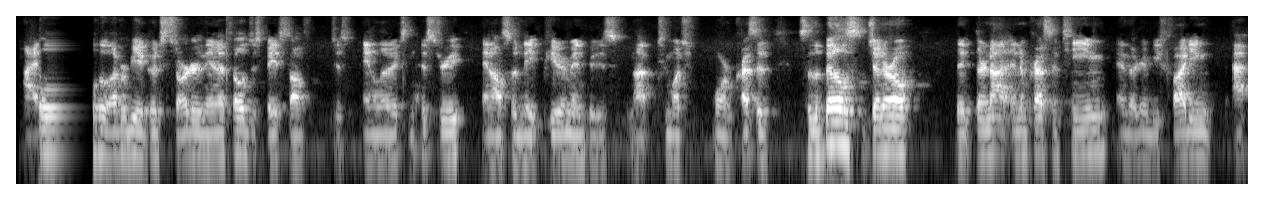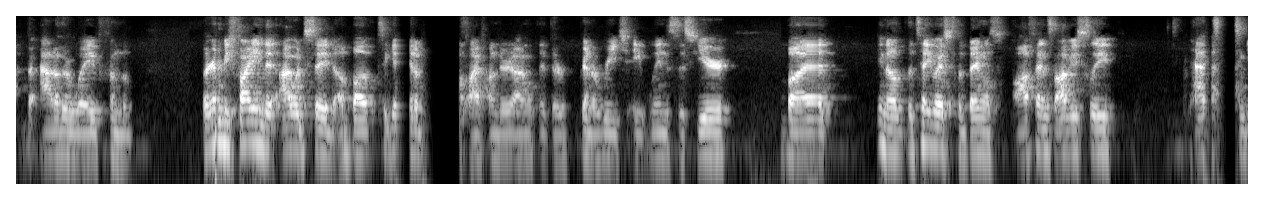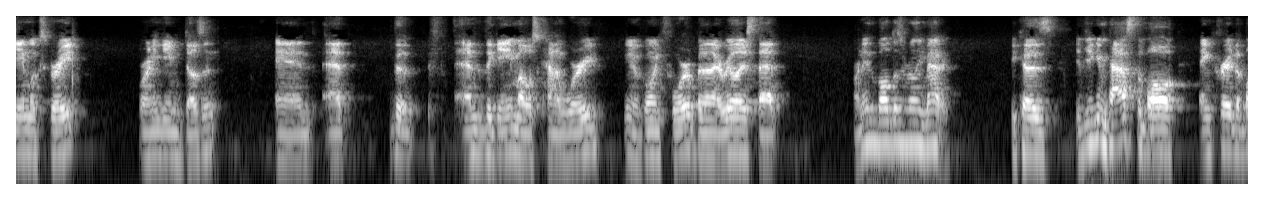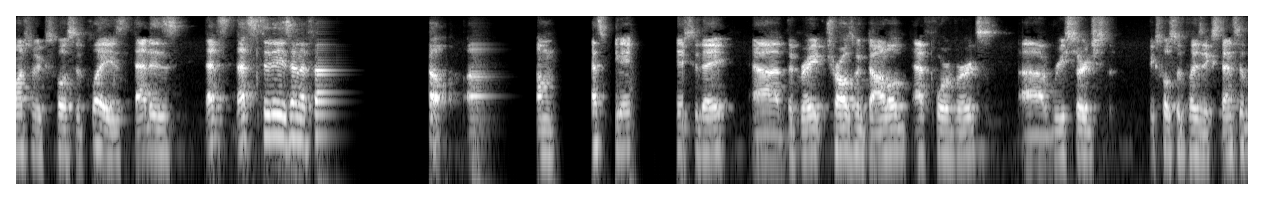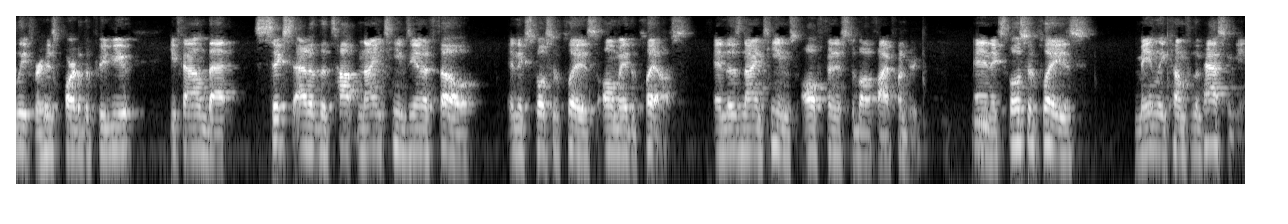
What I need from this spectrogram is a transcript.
I will ever be a good starter in the NFL just based off just analytics and history, and also Nate Peterman, who's not too much more impressive. So the Bills, in general, they, they're not an impressive team, and they're going to be fighting out of their way from the. They're going to be fighting that I would say above to get above 500. I don't think they're going to reach eight wins this year, but you know the takeaways for the Bengals offense, obviously, passing game looks great, running game doesn't, and at the end of the game, I was kind of worried, you know, going forward. But then I realized that running the ball doesn't really matter because if you can pass the ball and create a bunch of explosive plays, that is that's that's today's NFL. Um, SB today, uh, the great Charles McDonald at Four Verts uh, researched explosive plays extensively for his part of the preview. He found that six out of the top nine teams in the NFL in explosive plays all made the playoffs and those nine teams all finished above 500. Mm-hmm. And explosive plays mainly come from the passing game.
